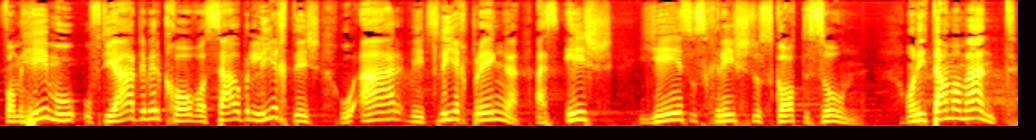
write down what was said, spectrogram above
vom Himmel auf die Erde wird kommen, der selber Licht ist, und er wird das Licht bringen. Es ist Jesus Christus, Gottes Sohn. Und in dem Moment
